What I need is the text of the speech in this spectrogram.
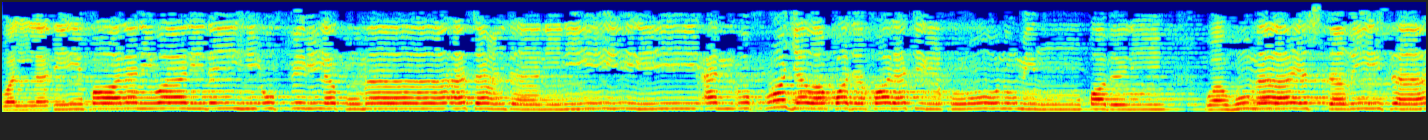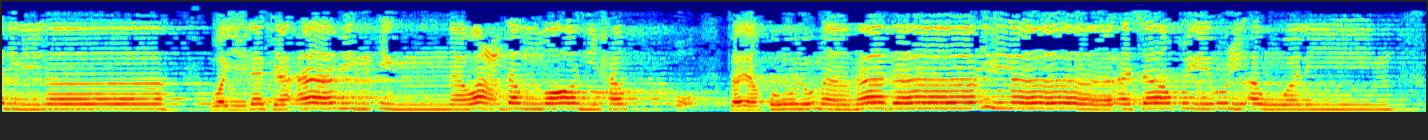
والذي قال لوالديه أفر لكما أتعدانني أن أخرج وقد خلت القرون من قبلي وهما يستغيثان الله. ويلك آمن إن وعد الله حق. فيقول ما هذا إلا أساطير الأولين.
